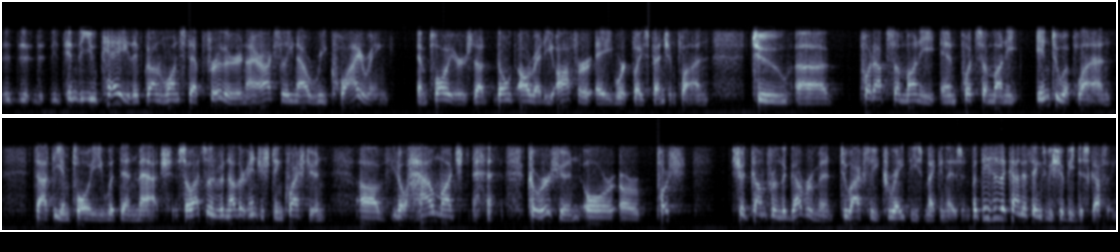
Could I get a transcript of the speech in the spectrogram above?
the, in the UK, they've gone one step further and are actually now requiring employers that don't already offer a workplace pension plan to uh, put up some money and put some money into a plan that the employee would then match. So that's sort of another interesting question of you know how much coercion or, or push should come from the government to actually create these mechanisms. But these are the kind of things we should be discussing.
